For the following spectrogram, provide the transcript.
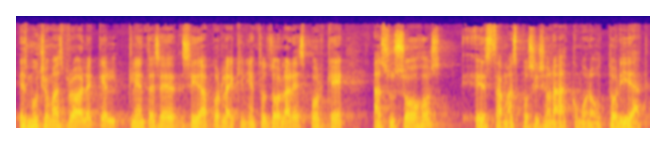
es mucho más probable que el cliente se decida por la de 500 dólares porque a sus ojos está más posicionada como una autoridad,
